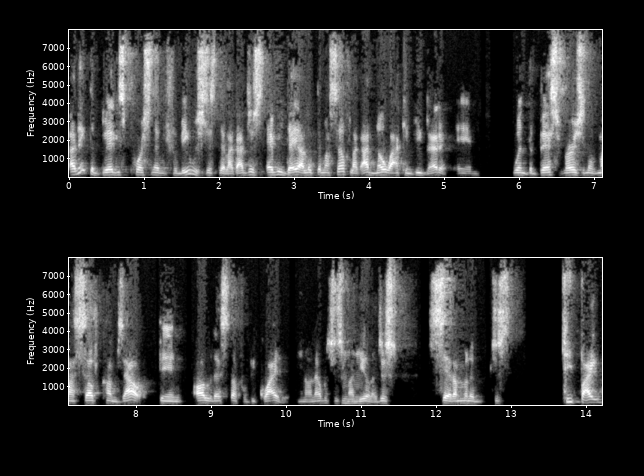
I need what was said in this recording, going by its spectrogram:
I think the biggest portion of it for me was just that, like, I just every day I looked at myself like I know I can be better, and when the best version of myself comes out, then all of that stuff will be quieted. You know, and that was just mm-hmm. my deal. I just said I'm gonna just keep fighting,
